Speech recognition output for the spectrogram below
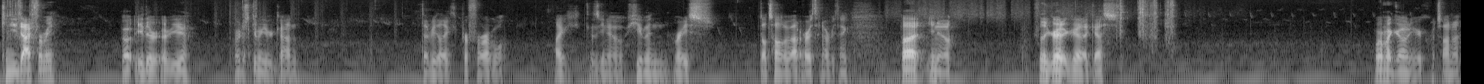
can you die for me? But either of you? Or just give me your gun. That'd be like preferable. Like, because you know, human race, don't tell them about Earth and everything. But, you know, for the greater good, I guess. Where am I going here, Cortana?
